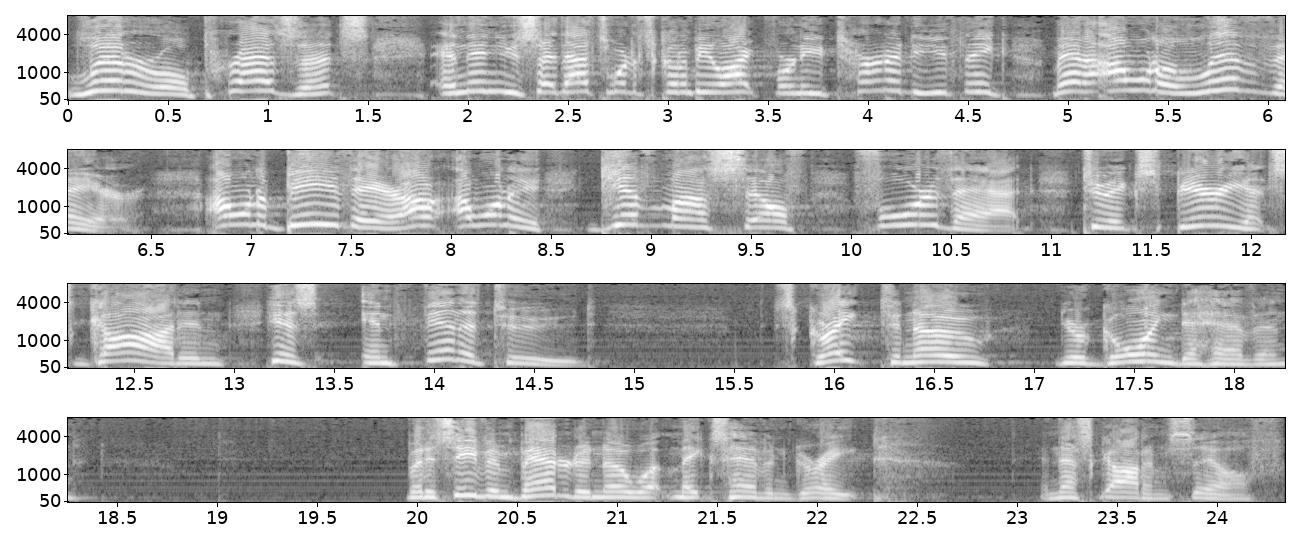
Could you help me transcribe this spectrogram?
literal presence, and then you say that's what it's going to be like for an eternity. You think, man, I want to live there. I want to be there. I, I want to give myself for that, to experience God and His infinitude. It's great to know you're going to heaven, but it's even better to know what makes heaven great, and that's God Himself.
